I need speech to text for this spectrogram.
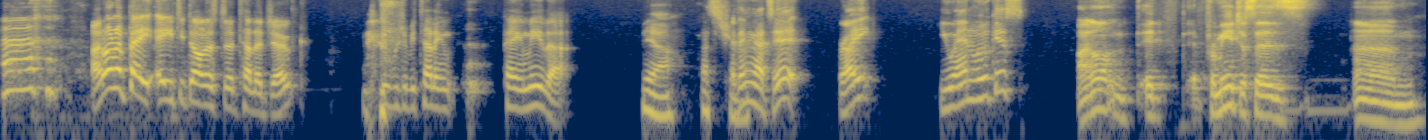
Uh, I don't want to pay eighty dollars to tell a joke. People should be telling, paying me that. Yeah, that's true. I think that's it, right? You and Lucas? I don't. It for me, it just says. Um,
